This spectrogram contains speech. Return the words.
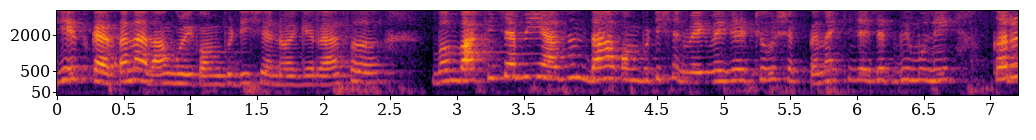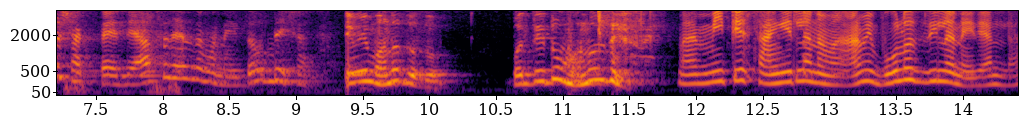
हेच करता ना रांगोळी कॉम्पिटिशन वगैरे असं. पण बाकीच्या बी अजून दहा कॉम्पिटिशन वेगवेगळे ठेवू शकतं ना की ज्याच्यात बी मुली करू शकता येते असं त्यांचं म्हणायचं उद्देशात ते मी म्हणत होतो पण ते तू म्हणूच दे. मग मी ते सांगितलं ना मग आम्ही बोलूच दिलं नाही त्यांना.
